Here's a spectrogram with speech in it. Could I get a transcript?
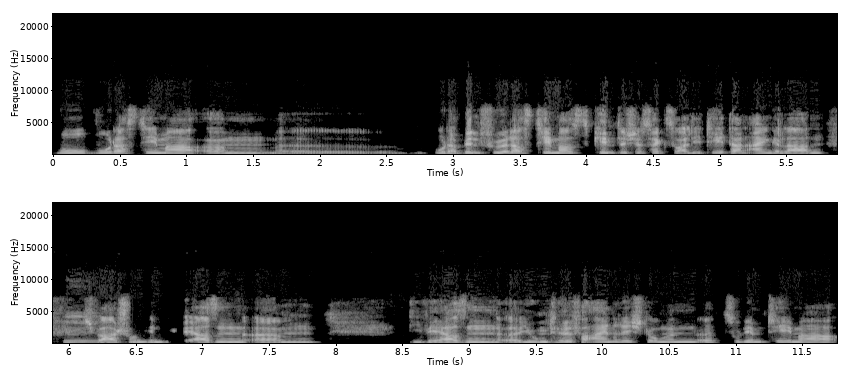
wo, wo das Thema ähm, äh, oder bin für das Thema kindliche Sexualität dann eingeladen. Mhm. Ich war schon in diversen ähm, diversen äh, Jugendhilfeeinrichtungen äh, zu dem Thema.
